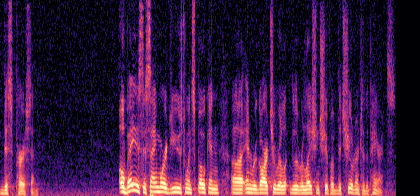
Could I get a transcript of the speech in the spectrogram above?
this person. Obey is the same word used when spoken uh, in regard to re- the relationship of the children to the parents.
